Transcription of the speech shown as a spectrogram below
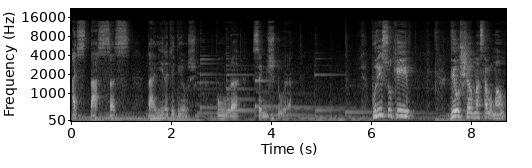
às taças da ira de Deus, pura, sem mistura. Por isso que Deus chama Salomão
